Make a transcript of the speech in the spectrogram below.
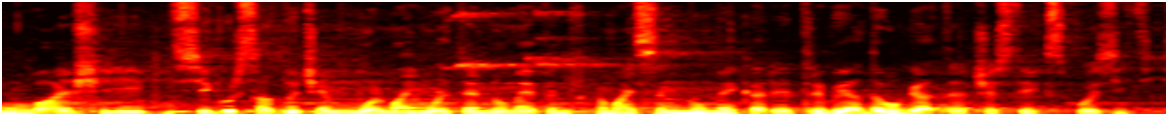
cumva și sigur să aducem mult mai multe nume, pentru că mai sunt nume care trebuie adăugate acestei expoziții.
